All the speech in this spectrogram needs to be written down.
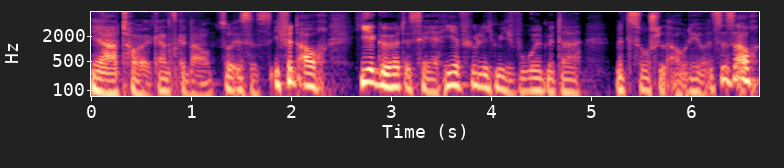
Ja, toll, ganz genau. So ist es. Ich finde auch, hier gehört es her. Hier fühle ich mich wohl mit der, mit Social Audio. Es ist auch,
